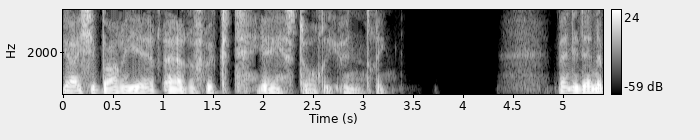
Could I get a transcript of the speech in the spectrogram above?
Ja, ikke bare i ærefrykt, jeg står i undring. Men i denne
